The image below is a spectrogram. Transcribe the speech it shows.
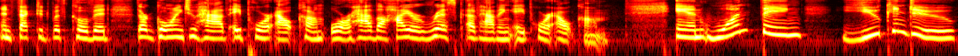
infected with COVID, they're going to have a poor outcome or have a higher risk of having a poor outcome. And one thing you can do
